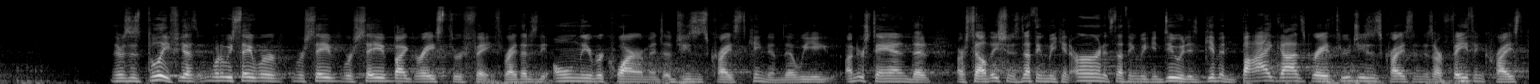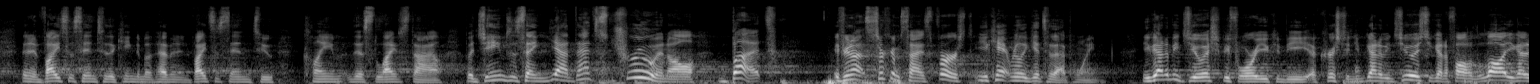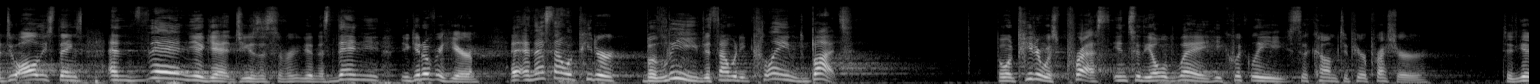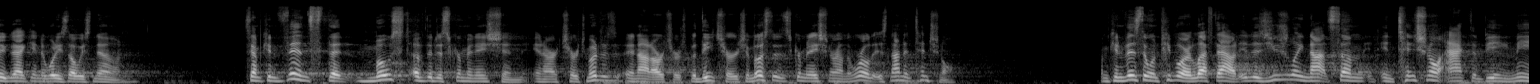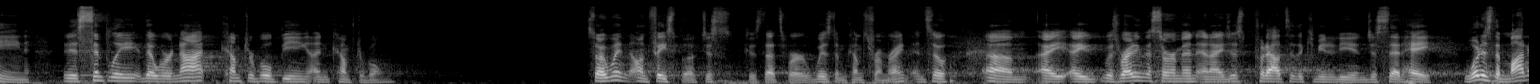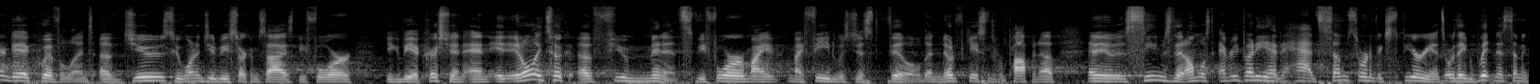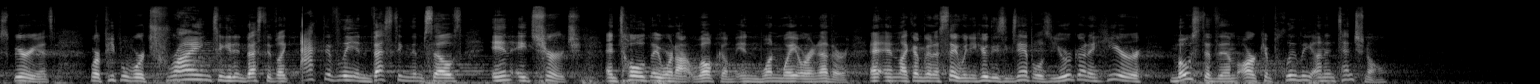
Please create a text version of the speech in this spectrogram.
there's this belief. Yes, what do we say? We're, we're saved. We're saved by grace through faith, right? That is the only requirement of Jesus Christ's kingdom. That we understand that our salvation is nothing we can earn. It's nothing we can do. It is given by God's grace through Jesus Christ, and it is our faith in Christ that invites us into the kingdom of heaven, invites us in to claim this lifestyle. But James is saying, yeah, that's true and all, but if you're not circumcised first, you can't really get to that point. You've got to be Jewish before you can be a Christian. You've got to be Jewish, you've got to follow the law, you've got to do all these things, and then you get Jesus' forgiveness. Then you, you get over here. And, and that's not what Peter believed, it's not what he claimed, but. But when Peter was pressed into the old way, he quickly succumbed to peer pressure to get back into what he's always known. See, I'm convinced that most of the discrimination in our church, not our church, but the church, and most of the discrimination around the world is not intentional. I'm convinced that when people are left out, it is usually not some intentional act of being mean. It is simply that we're not comfortable being uncomfortable. So I went on Facebook just because that's where wisdom comes from, right? And so um, I, I was writing the sermon and I just put out to the community and just said, hey, what is the modern day equivalent of Jews who wanted you to be circumcised before you could be a Christian. And it, it, only took a few minutes before my, my feed was just filled and notifications were popping up. And it was, seems that almost everybody had had some sort of experience or they'd witnessed some experience where people were trying to get invested, like actively investing themselves in a church and told they were not welcome in one way or another. And, and like I'm going to say, when you hear these examples, you're going to hear most of them are completely unintentional.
